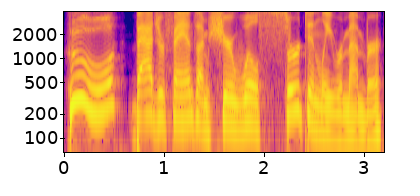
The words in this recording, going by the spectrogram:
who Badger fans I'm sure will certainly remember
